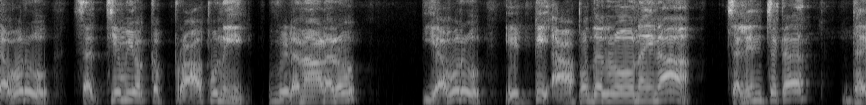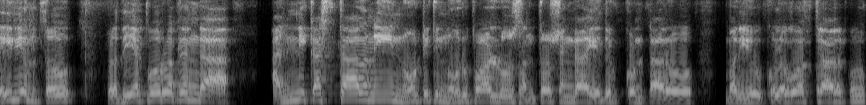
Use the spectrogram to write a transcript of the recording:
ఎవరు సత్యం యొక్క ప్రాపుని విడనాడరో ఎవరు ఎట్టి ఆపదలోనైనా చలించక ధైర్యంతో హృదయపూర్వకంగా అన్ని కష్టాలని నూటికి నూరుపాళ్ళు సంతోషంగా ఎదుర్కొంటారో మరియు కులగోత్రాలకు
